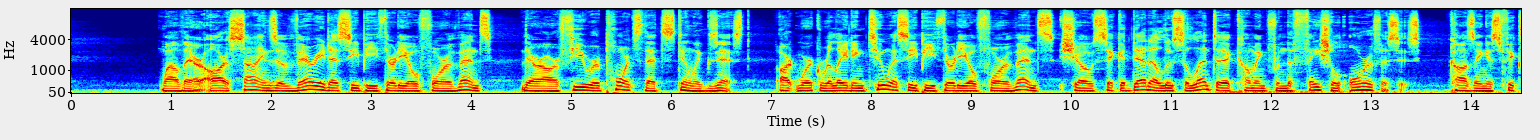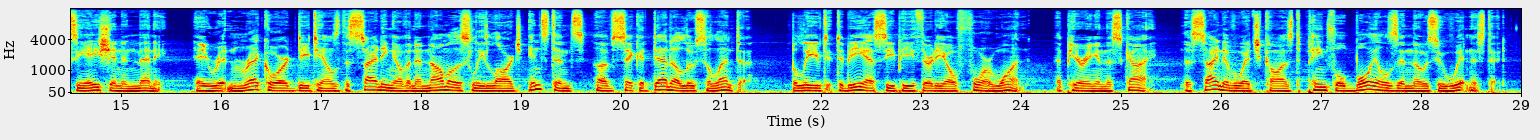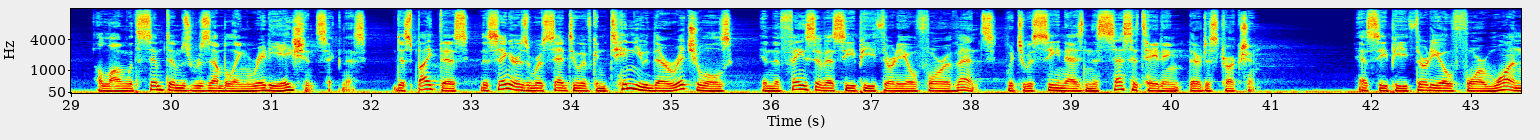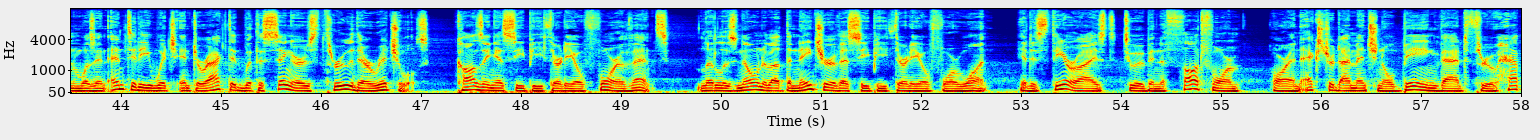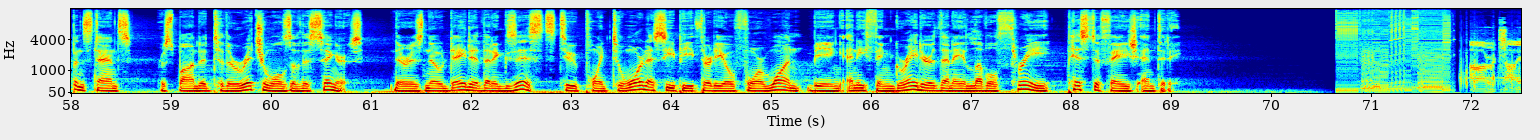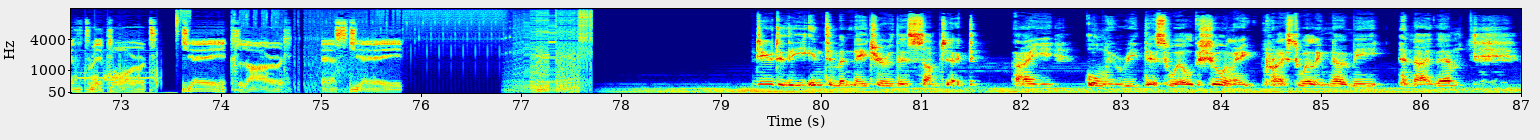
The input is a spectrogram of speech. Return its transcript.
While there are signs of varied SCP-3004 events, there are few reports that still exist. Artwork relating to SCP-3004 events show Cicadetta luculenta coming from the facial orifices, causing asphyxiation in many. A written record details the sighting of an anomalously large instance of Cicadetta luculenta, believed to be SCP-3004-1, appearing in the sky, the sight of which caused painful boils in those who witnessed it, along with symptoms resembling radiation sickness. Despite this, the singers were said to have continued their rituals in the face of SCP-3004 events, which was seen as necessitating their destruction. SCP-3041 was an entity which interacted with the singers through their rituals, causing SCP-3004 events. Little is known about the nature of SCP-3041. It is theorized to have been a thought form or an extra-dimensional being that, through happenstance, responded to the rituals of the singers, there is no data that exists to point toward SCP-3041 being anything greater than a level 3 pistophage entity. Archived report. J. Clark, S.J. Due to the intimate nature of this subject, i.e., all who read this will surely, Christ willing, know me and I them,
